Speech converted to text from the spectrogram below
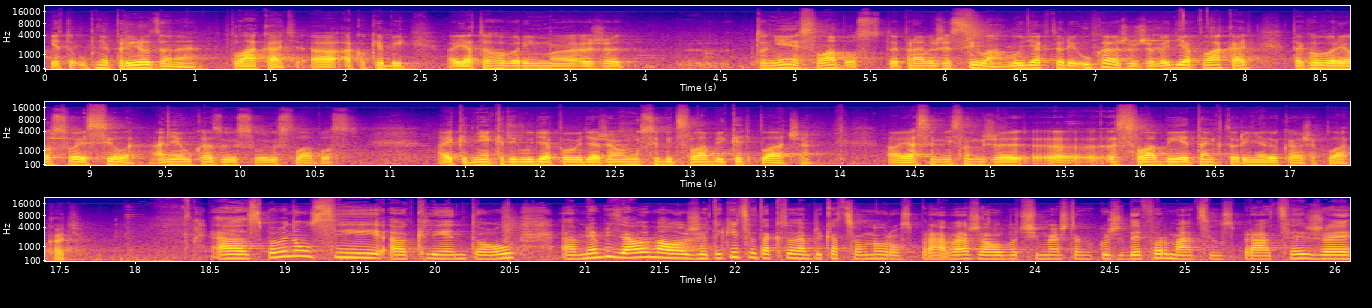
je to úplne prirodzené plakať. A ako keby, ja to hovorím, že to nie je slabosť, to je práve že sila. Ľudia, ktorí ukážu, že vedia plakať, tak hovoria o svojej sile a neukazujú svoju slabosť. Aj keď niekedy ľudia povedia, že on musí byť slabý, keď pláče. A ja si myslím, že e, slabý je ten, ktorý nedokáže plakať. Spomenul si klientov. Mňa by zaujímalo, že ty keď sa takto napríklad so mnou rozprávaš, alebo či máš takú akože deformáciu z práce, že e,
